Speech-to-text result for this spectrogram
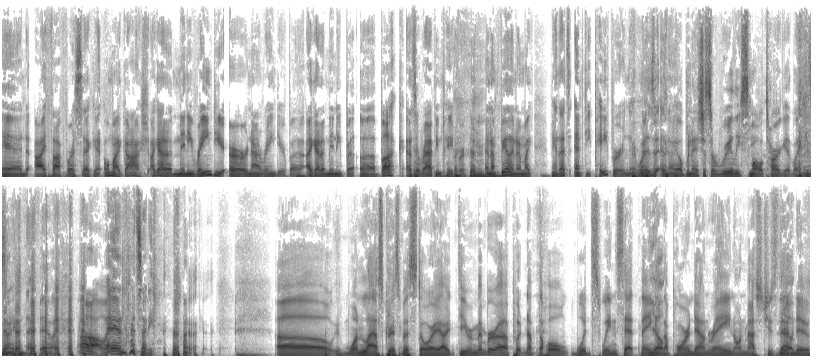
and I thought for a second, oh my gosh, I got a mini reindeer or not a reindeer, but I got a mini bu- uh, buck as a wrapping paper, and I'm feeling, it, I'm like, man, that's empty paper in there. What is it? And I open it, it's just a really small target, like it's not even that big. I'm like, oh man, that's not even. Oh, one last Christmas story. I, do you remember uh, putting up the whole wood swing set thing Yep. in the pouring down rain on Massachusetts Yep. Avenue?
